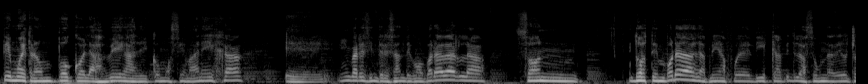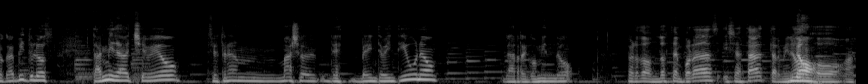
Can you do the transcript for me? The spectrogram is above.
te muestra un poco Las Vegas de cómo se maneja. me parece interesante como para verla. Son dos temporadas, la primera fue de 10 capítulos, la segunda de 8 capítulos. También de HBO, se estrenó en mayo de 2021. La recomiendo Perdón, dos temporadas y ya está, terminó. No. o- ah,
